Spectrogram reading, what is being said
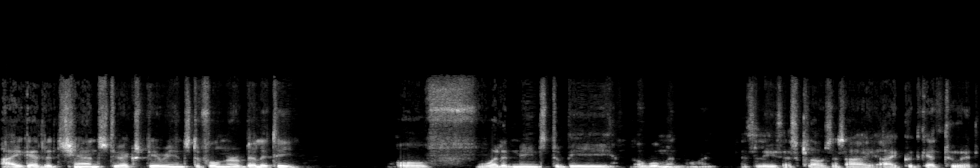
I get a chance to experience the vulnerability of what it means to be a woman, or at least as close as I, I could get to it.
